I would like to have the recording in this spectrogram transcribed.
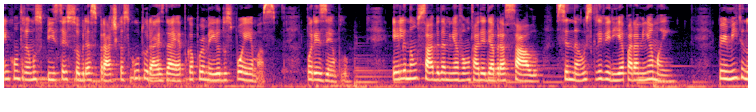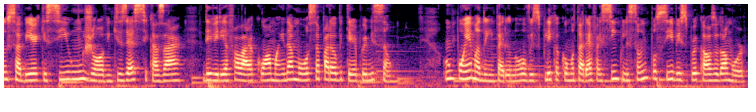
encontramos pistas sobre as práticas culturais da época por meio dos poemas. Por exemplo, ele não sabe da minha vontade de abraçá-lo, senão escreveria para minha mãe. Permite-nos saber que, se um jovem quisesse se casar, deveria falar com a mãe da moça para obter permissão. Um poema do Império Novo explica como tarefas simples são impossíveis por causa do amor.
